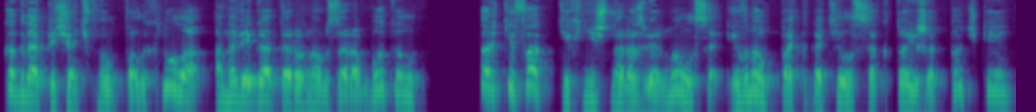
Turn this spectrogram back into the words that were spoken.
когда печать вновь полыхнула, а навигатор вновь заработал, артефакт технично развернулся и вновь подкатился к той же точке,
